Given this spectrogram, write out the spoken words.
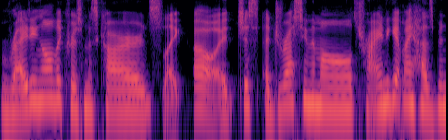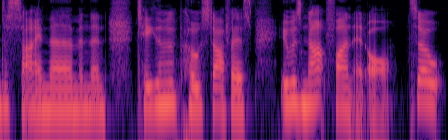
writing all the Christmas cards, like, oh, it just addressing them all, trying to get my husband to sign them and then take them to the post office. It was not fun at all. So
